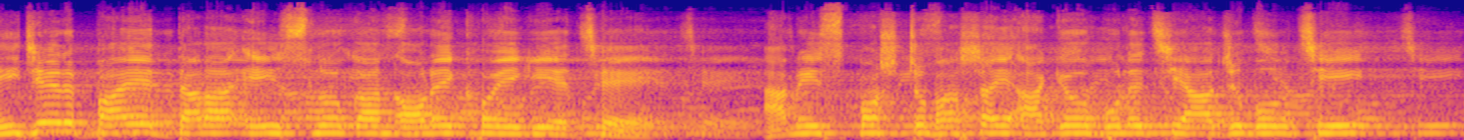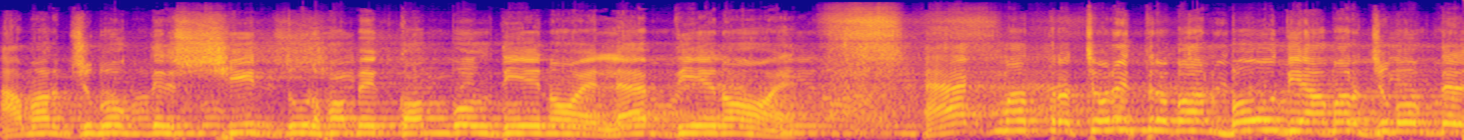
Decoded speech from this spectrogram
নিজের পায়ের দ্বারা এই স্লোগান অনেক হয়ে গিয়েছে। আমি স্পষ্ট ভাষায় আগেও বলেছি, আজও বলছি, আমার যুবকদের শীত দূর হবে, কম্বল দিয়ে নয়, ল্যাব দিয়ে নয়। একমাত্র চরিত্রবান বউ দিয়ে আমার যুবকদের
